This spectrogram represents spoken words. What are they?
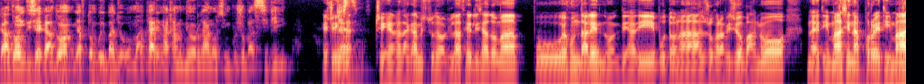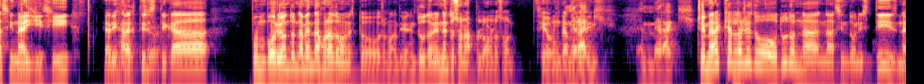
100% γι' αυτό που είπα και εγώ μακάρι να είχαμε την οργάνωση που είχε ο Πασιφή. Ε, και για- Και για να τα κάνεις τούτα όλα θέλεις άτομα που έχουν ταλέντο, δηλαδή που το να ζωγραφίσει ο πανό, να ετοιμάσει, να προετοιμάσει, να ηγηθεί, δηλαδή χαρακτηριστικά που μπορεί όντως να μην τα έχουν άτομα μες στο σωματείο. Εν τούτον, είναι τόσο απλό όσο θεωρούν κάποιοι ότι είναι. Μεράκι. Ε, μεράκι. Και μεράκι αλλά και το τούτο να, να συντονιστείς, να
